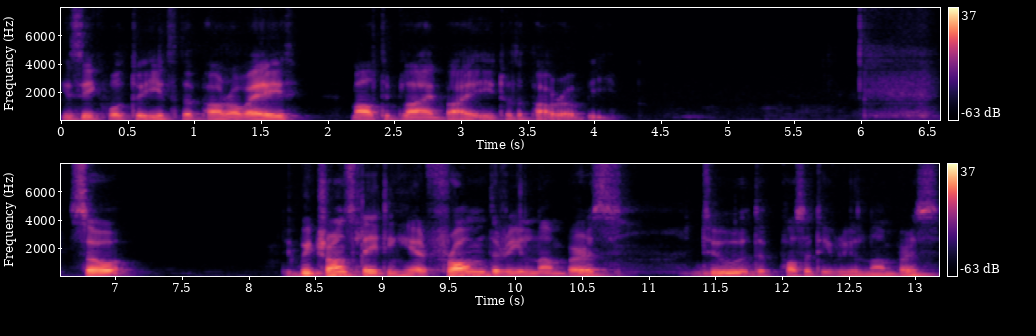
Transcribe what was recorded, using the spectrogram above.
is equal to e to the power of a multiplied by e to the power of b. So we're translating here from the real numbers to the positive real numbers,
